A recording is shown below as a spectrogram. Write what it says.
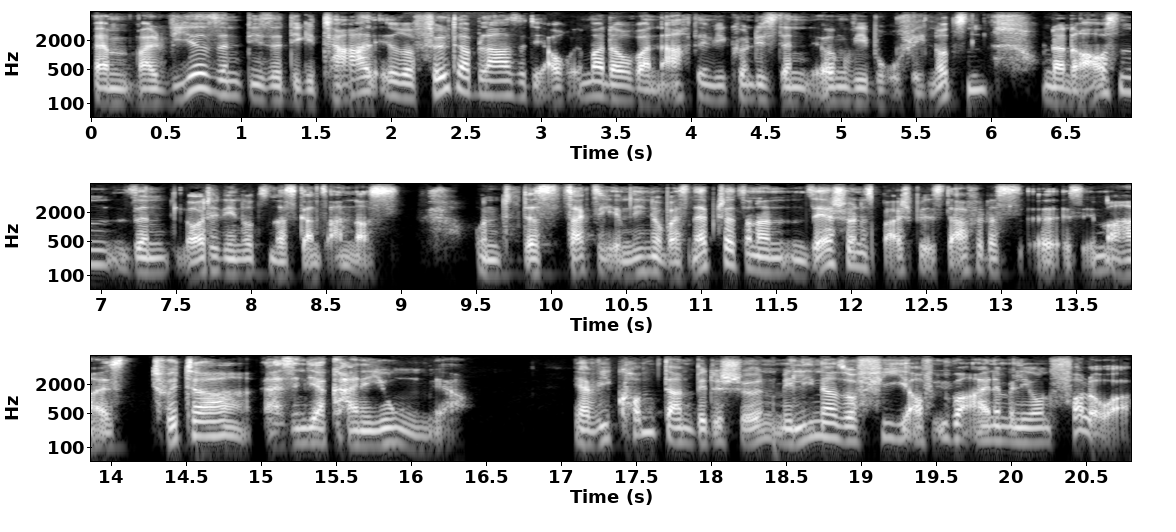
Ähm, weil wir sind diese digital irre Filterblase, die auch immer darüber nachdenken, wie könnte ich es denn irgendwie beruflich nutzen. Und da draußen sind Leute, die nutzen das ganz anders. Und das zeigt sich eben nicht nur bei Snapchat, sondern ein sehr schönes Beispiel ist dafür, dass äh, es immer heißt, Twitter, da sind ja keine Jungen mehr. Ja, wie kommt dann bitteschön Melina Sophie auf über eine Million Follower?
